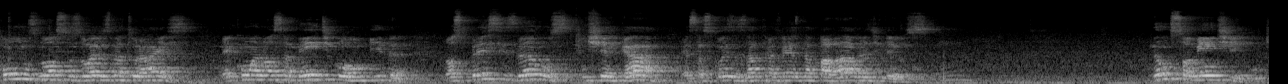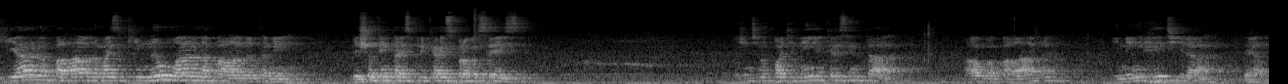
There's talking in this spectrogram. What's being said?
com os nossos olhos naturais, né, com a nossa mente corrompida. Nós precisamos enxergar essas coisas através da palavra de Deus. Não somente o que há na palavra, mas o que não há na palavra também. Deixa eu tentar explicar isso para vocês. A gente não pode nem acrescentar algo à palavra e nem retirar dela.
